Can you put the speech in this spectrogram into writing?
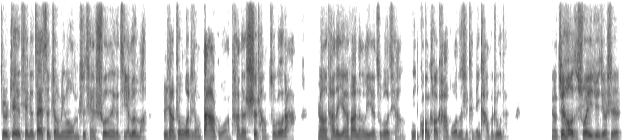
就是这个片就再次证明了我们之前说的那个结论嘛。就像中国这种大国，它的市场足够大，然后它的研发能力也足够强，你光靠卡脖子是肯定卡不住的。那最后说一句，就是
